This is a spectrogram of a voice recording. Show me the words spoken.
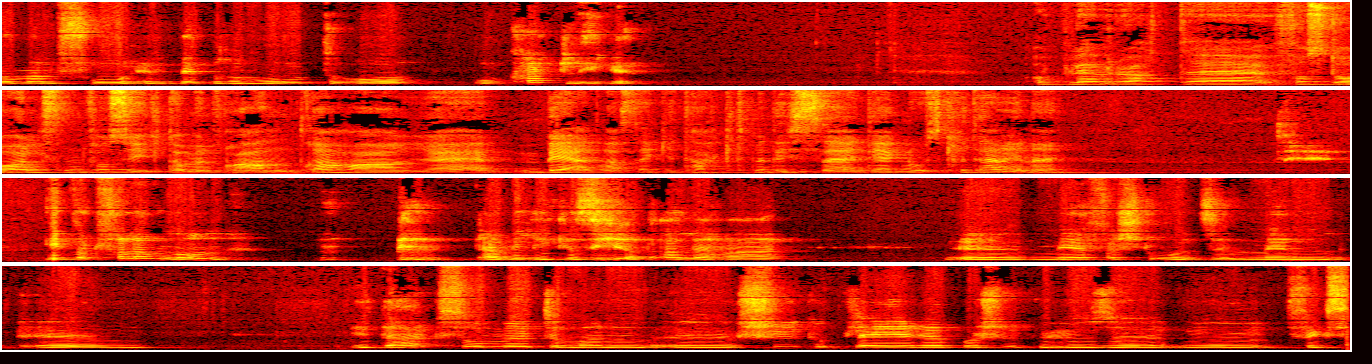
når man får en bedre måte å, å kartlegge. Opplever du at eh, forståelsen for sykdommen fra andre har eh, bedra seg i takt med disse diagnosekriteriene? I hvert fall av noen. Jeg vil ikke si at alle har uh, mer forståelse, men uh, i dag så møter man sykepleiere på sykehuset f.eks.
